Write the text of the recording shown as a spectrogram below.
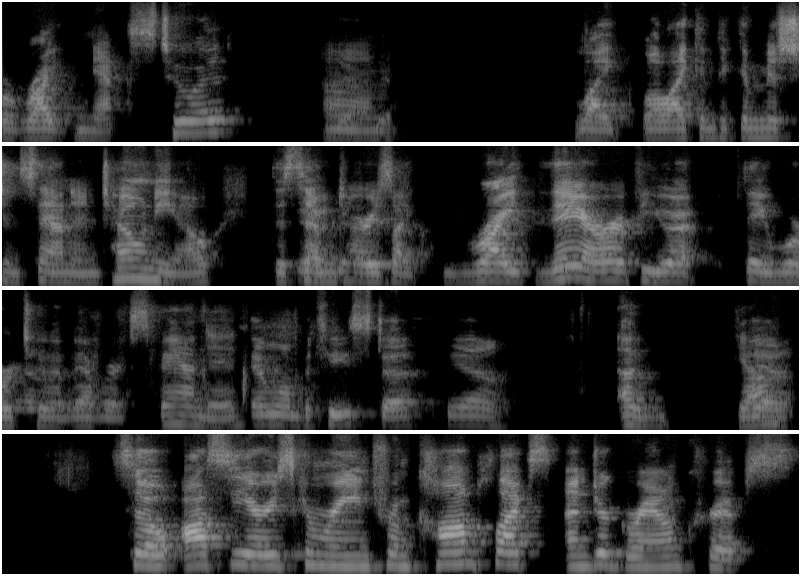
were right next to it. Yeah, yeah. Um, like, well, I can think of Mission San Antonio, the Yeah, yeah. cemetery is like right there if you, if they were to have ever expanded. Emma Batista, yeah. Yeah. Yeah. So ossuaries can range from complex underground crypts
